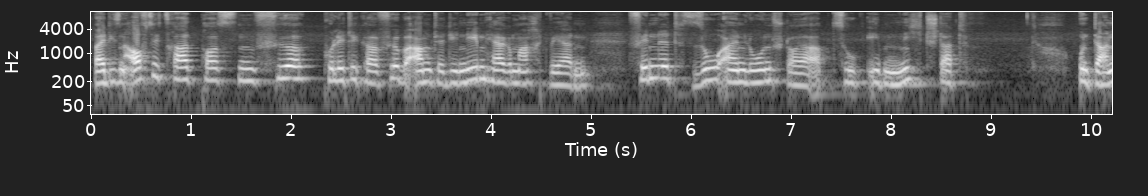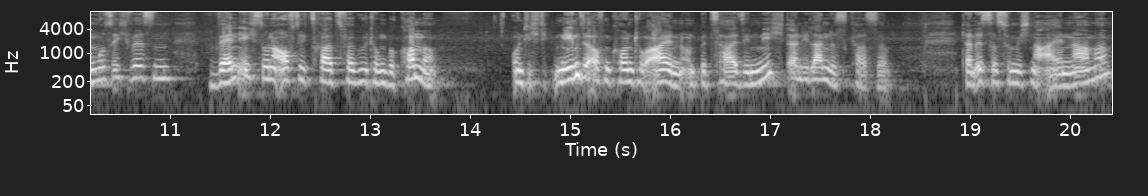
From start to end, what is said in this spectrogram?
bei diesen Aufsichtsratposten für Politiker, für Beamte, die nebenher gemacht werden, findet so ein Lohnsteuerabzug eben nicht statt. Und dann muss ich wissen, wenn ich so eine Aufsichtsratsvergütung bekomme und ich nehme sie auf dem Konto ein und bezahle sie nicht an die Landeskasse, dann ist das für mich eine Einnahme,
